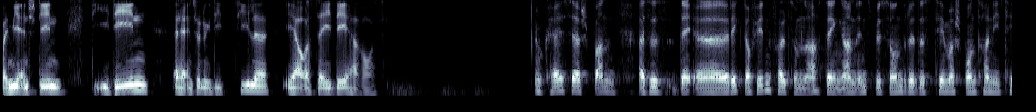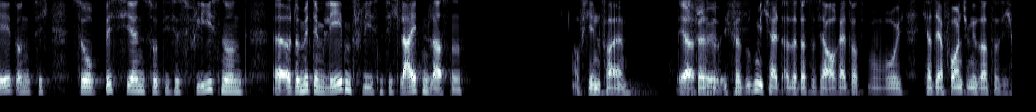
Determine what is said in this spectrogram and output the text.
bei mir entstehen die Ideen, äh, Entschuldigung, die Ziele eher aus der Idee heraus. Okay, sehr spannend. Also es äh, regt auf jeden Fall zum Nachdenken an, insbesondere das Thema Spontanität und sich so ein bisschen so dieses Fließen und äh, oder mit dem Leben fließen, sich leiten lassen. Auf jeden Fall. Ja, ich versuche mich halt, also das ist ja auch etwas, wo, wo, ich, ich hatte ja vorhin schon gesagt, dass ich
